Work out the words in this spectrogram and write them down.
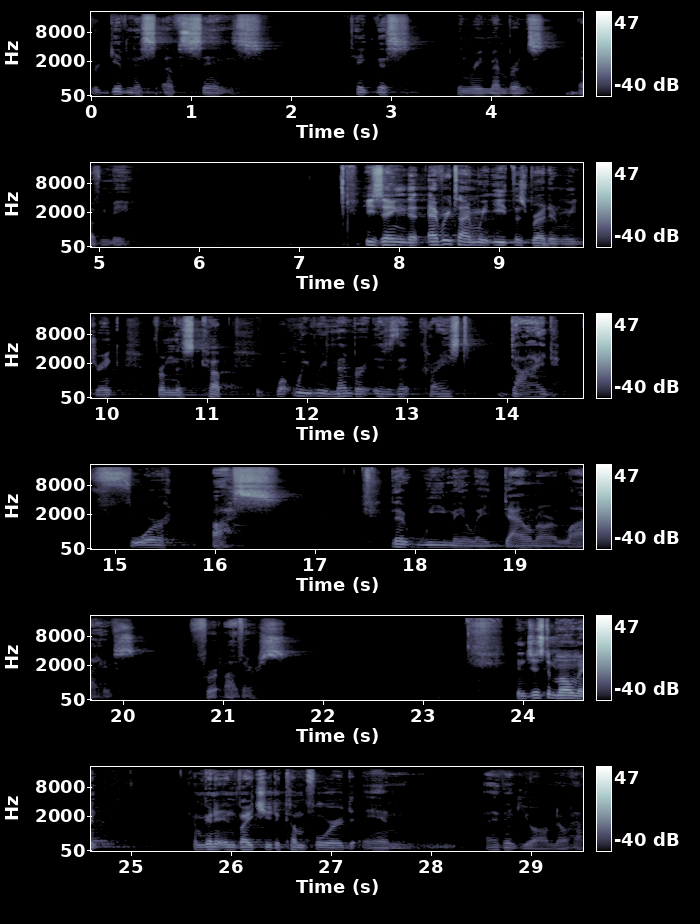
forgiveness of sins. Take this in remembrance of me. He's saying that every time we eat this bread and we drink from this cup, what we remember is that Christ died for us, that we may lay down our lives for others. In just a moment, I'm going to invite you to come forward, and I think you all know how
